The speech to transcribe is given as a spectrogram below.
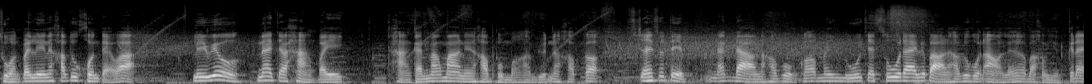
สวนไปเลยนะครับ ทุกคนแต่ว่าเลเวลน่าจะห่างไป ห่างกันมากๆเลยนะครับผมบางหามยุทธนะครับก็ใช้สเต็ปนักดาวนะครับ ผมก็ไม่รู้จะสู้ได้หรือเปล่านะครับทุกคนอ้าวแล้วบางหามยุทธก็ได้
